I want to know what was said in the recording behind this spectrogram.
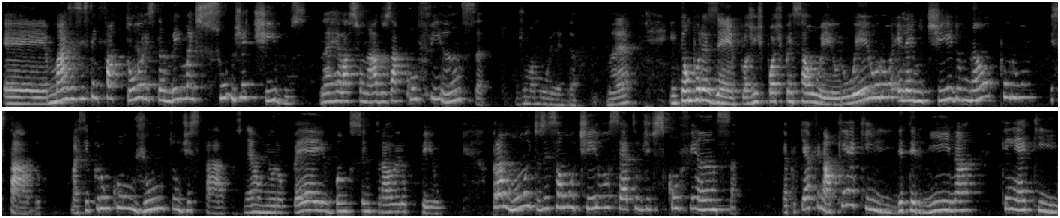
É, mas existem fatores também mais subjetivos né, relacionados à confiança de uma moeda. Né? Então, por exemplo, a gente pode pensar o euro. O euro ele é emitido não por um Estado, mas sim por um conjunto de estados, né? A União Europeia e o Banco Central Europeu. Para muitos, isso é um motivo certo de desconfiança. É porque, afinal, quem é que determina, quem é que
